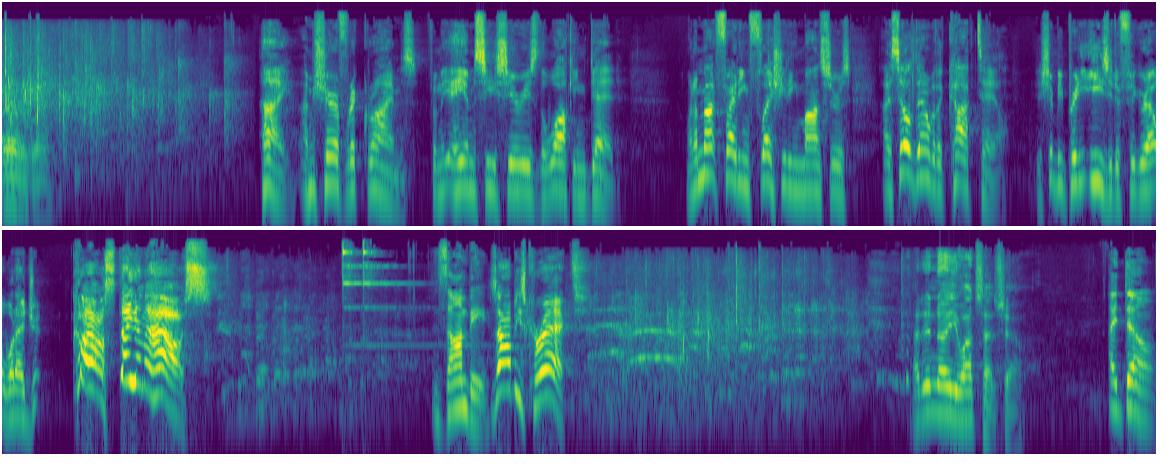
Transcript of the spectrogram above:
There we go. Hi, I'm Sheriff Rick Grimes from the AMC series The Walking Dead. When I'm not fighting flesh eating monsters, I settle down with a cocktail. It should be pretty easy to figure out what I drink. Carl, stay in the house! Zombie. Zombie's correct. I didn't know you watched that show. I don't.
